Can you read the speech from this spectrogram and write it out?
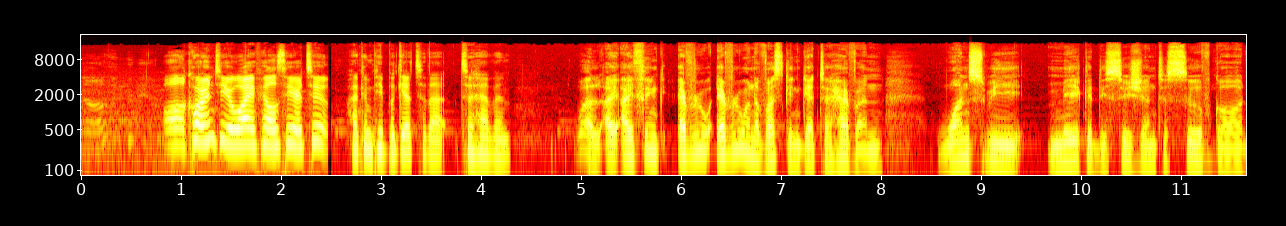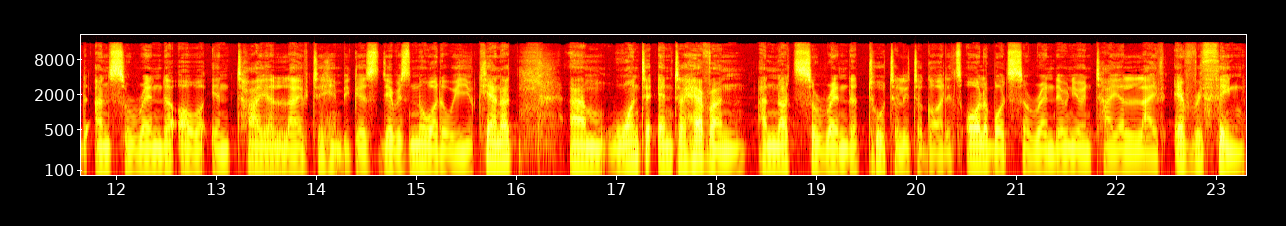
No. Well, according to your wife, hell's here too. How can people get to that to heaven? Well, I, I think every, every one of us can get to heaven once we make a decision to serve God and surrender our entire life to Him because there is no other way. You cannot um, want to enter heaven and not surrender totally to God. It's all about surrendering your entire life, everything,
